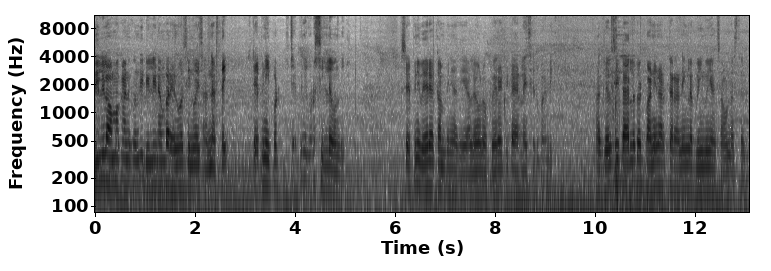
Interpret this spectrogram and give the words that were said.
ఢిల్లీలో అమ్మకానికి ఉంది ఢిల్లీ నెంబర్ ఎన్వోస్ ఇన్వాయిస్ అన్నీ వస్తాయి. స్టెప్ని ఇప్పుడు స్టెప్ని కూడా సిల్లే ఉంది. స్టెప్ని వేరే కంపెనీ అది అలా వెరైటీ టైర్లు వేసారు బండికి. నాకు తెలిసి టైర్లతో బండి నడిపితే రన్నింగ్లో గుయింగ్ గుయింగ్ అని సౌండ్ వస్తుంది.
